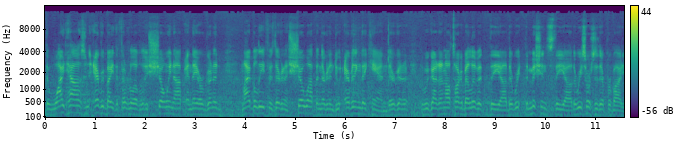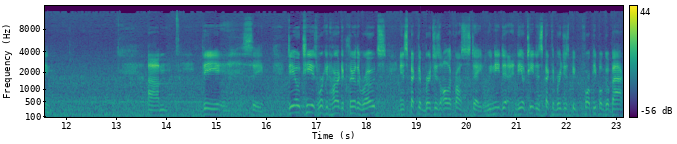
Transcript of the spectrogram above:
The White House and everybody at the federal level is showing up, and they are going to. My belief is they're going to show up and they're going to do everything they can. They're going to. We've got, and I'll talk about a little bit the uh, the, the missions, the uh, the resources they're providing. Um, the see, DOT is working hard to clear the roads and inspect the bridges all across the state. We need to, DOT to inspect the bridges before people go back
